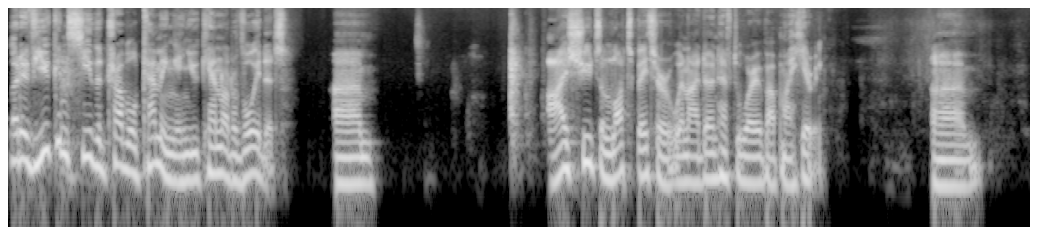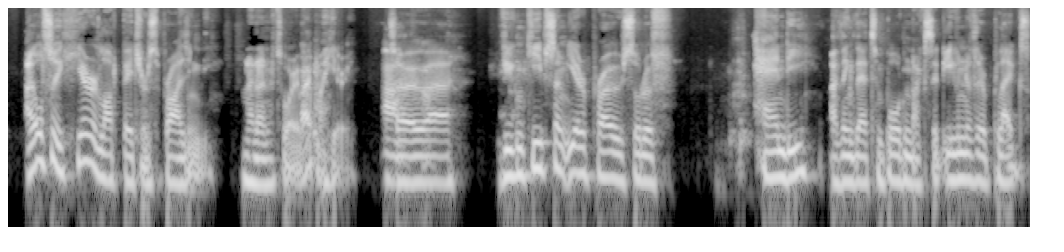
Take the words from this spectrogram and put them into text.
but if you can see the trouble coming and you cannot avoid it, um, I shoot a lot better when I don't have to worry about my hearing. Um, I also hear a lot better, surprisingly, when I don't have to worry about my hearing. Ah, so uh, if you can keep some ear pro sort of handy, I think that's important. Like I said, even if they're plugs,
